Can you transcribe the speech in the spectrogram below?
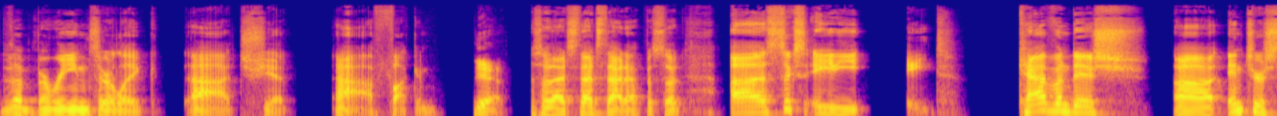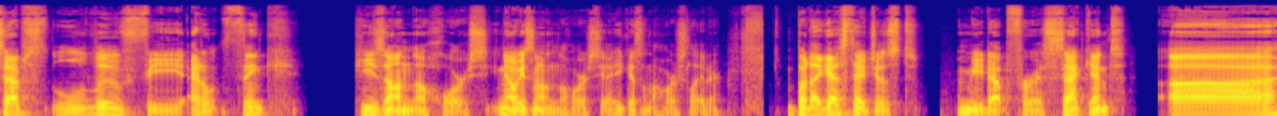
the Marines are like, ah, shit, ah, fucking. Yeah. So that's that's that episode. Uh, six eighty eight. Cavendish uh intercepts Luffy. I don't think he's on the horse. No, he's not on the horse yet. He gets on the horse later. But I guess they just meet up for a second. Uh,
